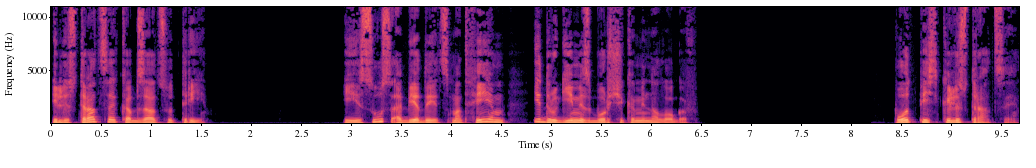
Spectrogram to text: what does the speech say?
Иллюстрация к абзацу 3. Иисус обедает с Матфеем и другими сборщиками налогов. Подпись к иллюстрации.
